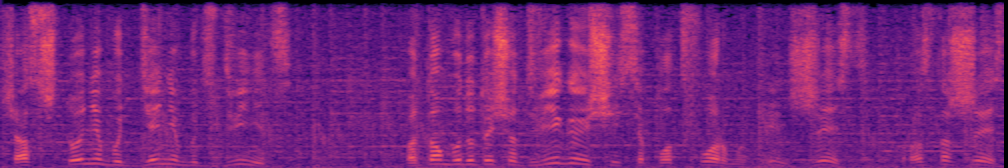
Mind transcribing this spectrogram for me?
Сейчас что-нибудь где-нибудь сдвинется. Потом будут еще двигающиеся платформы. Блин, жесть. Просто жесть.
